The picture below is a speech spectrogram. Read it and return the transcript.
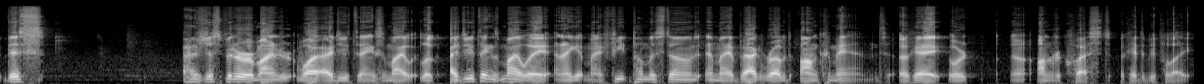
This has just been a reminder why I do things my way. Look, I do things my way, and I get my feet pumice stoned and my back rubbed on command, okay, or uh, on request, okay, to be polite.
